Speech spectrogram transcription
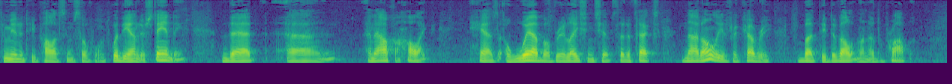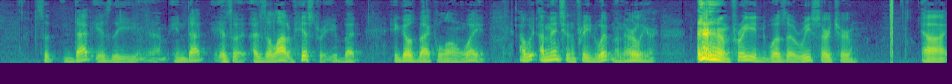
community policies, and so forth, with the understanding that uh, an alcoholic has a web of relationships that affects not only his recovery, but the development of the problem. So that is the, um, in that is a, is a lot of history, but it goes back a long way. I, w- I mentioned Freed Wittman earlier. Freed was a researcher uh,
